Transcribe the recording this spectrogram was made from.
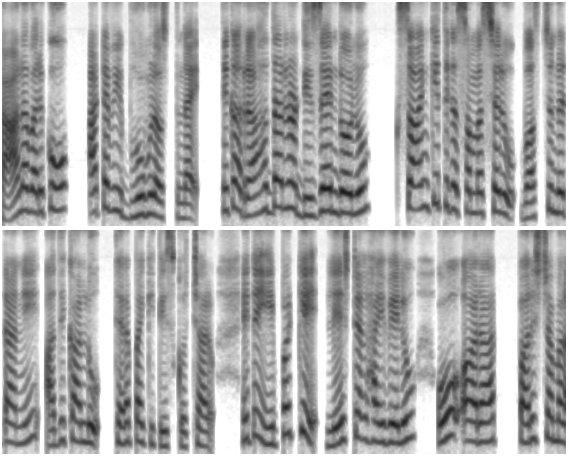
చాలా వరకు అటవీ భూములు వస్తున్నాయి. ఇక రహదారుల డిజైన్ డోలు సాంకేతిక సమస్యలు వస్తుండటాన్ని అధికారులు తెరపైకి తీసుకొచ్చారు. అయితే ఇప్పటికే నేషనల్ హైవేలు ఓఆర్ఆర్ పరిశ్రమల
